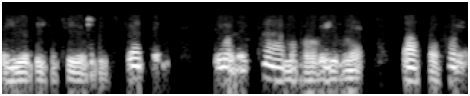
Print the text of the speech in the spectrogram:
that he would be continued to be strengthened during this time of bereavement. Also praying,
